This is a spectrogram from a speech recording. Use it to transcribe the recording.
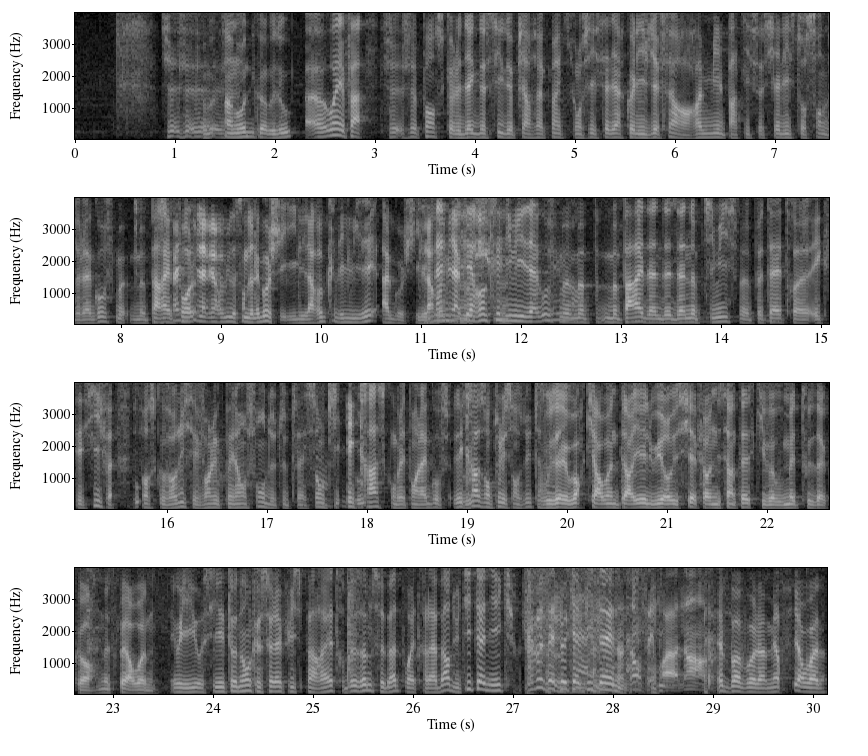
Un mot de euh, Oui, enfin, je, je, pense que le diagnostic de Pierre Jacquemin, qui consiste à dire qu'Olivier Faure a remis le Parti socialiste au centre de la gauche, me, me paraît. Pour... Il l'avait remis au centre de la gauche, il l'a recrédibilisé à gauche. Il l'a remis à gauche. recrédibilisé à gauche me, me, me paraît d'un optimisme peut-être euh, excessif. Je pense qu'aujourd'hui, c'est Jean-Luc Mélenchon, de toute façon, qui écrase complètement la gauche. Écrase dans tous les sens du terme. Vous allez voir qu'Arwan Terrier, lui, réussit à faire une synthèse qui va vous mettre tous d'accord, n'est-ce pas, Erwan? Oui, aussi étonnant que cela puisse paraître, deux hommes se battent pour être à la barre du Titanic. Je veux être le capitaine. non, c'est moi, non. Et ben voilà, merci, Erwan.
